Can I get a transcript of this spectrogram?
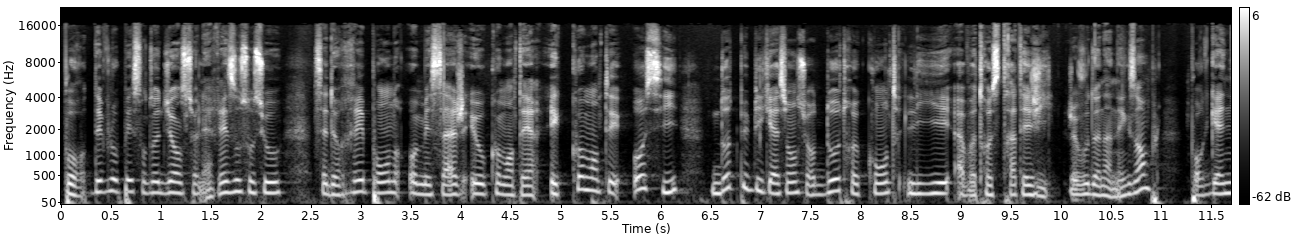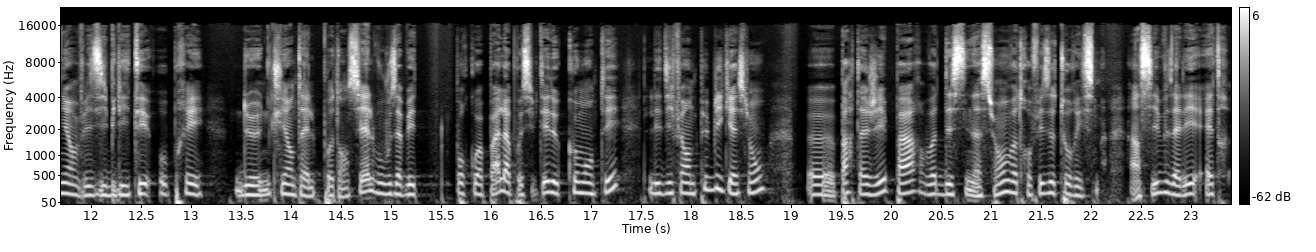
pour développer son audience sur les réseaux sociaux, c'est de répondre aux messages et aux commentaires et commenter aussi d'autres publications sur d'autres comptes liés à votre stratégie. Je vous donne un exemple. Pour gagner en visibilité auprès d'une clientèle potentielle, vous avez pourquoi pas la possibilité de commenter les différentes publications euh, partagées par votre destination, votre office de tourisme. Ainsi, vous allez être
